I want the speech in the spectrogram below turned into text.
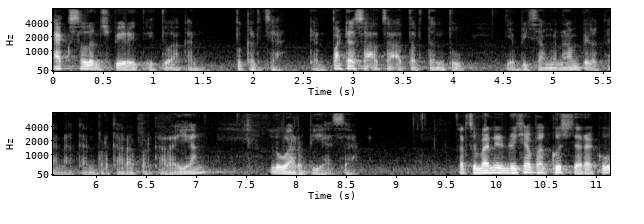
excellent spirit itu akan bekerja. Dan pada saat-saat tertentu, dia bisa menampilkan akan perkara-perkara yang luar biasa. Terjemahan Indonesia bagus, saudaraku,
